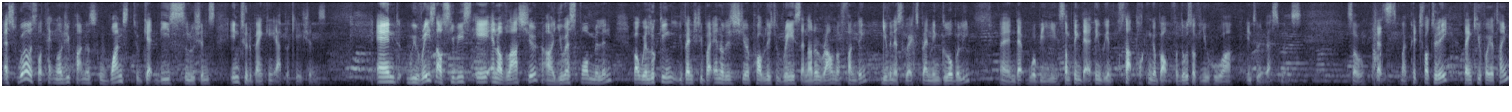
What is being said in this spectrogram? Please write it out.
as well as for technology partners who want to get these solutions into the banking applications. And we raised our Series A end of last year, uh, US 4 million, but we're looking eventually by end of this year probably to raise another round of funding, even as we're expanding globally. And that will be something that I think we can start talking about for those of you who are into investments. So that's my pitch for today. Thank you for your time.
